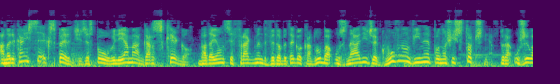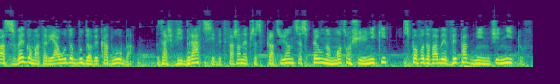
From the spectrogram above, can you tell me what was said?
Amerykańscy eksperci zespołu Williama Garskiego, badający fragment wydobytego kadłuba, uznali, że główną winę ponosi stocznia, która użyła złego materiału do budowy kadłuba, zaś wibracje wytwarzane przez pracujące z pełną mocą silniki spowodowały wypadnięcie nitów.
